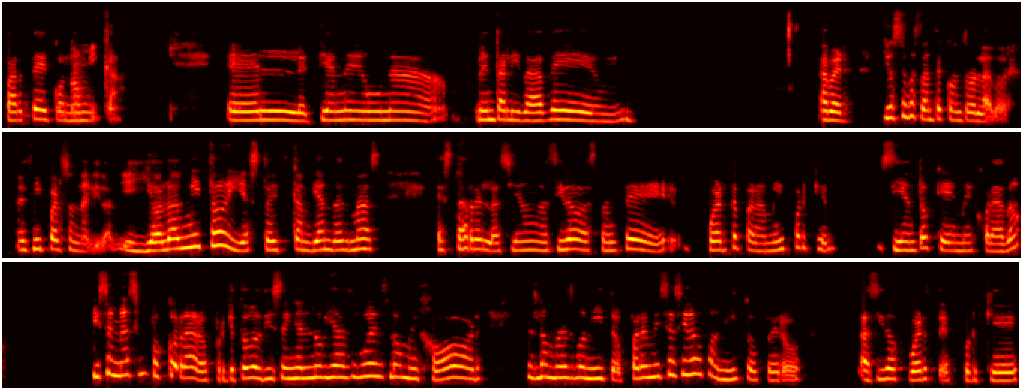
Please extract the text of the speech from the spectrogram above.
parte económica. Él tiene una mentalidad de... mm, A ver, yo soy bastante controladora, es mi personalidad y yo lo admito y estoy cambiando. Es más, esta relación ha sido bastante fuerte para mí porque siento que he mejorado y se me hace un poco raro porque todos dicen el noviazgo es lo mejor, es lo más bonito. Para mí sí ha sido bonito, pero ha sido fuerte porque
